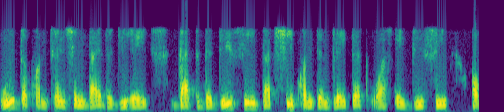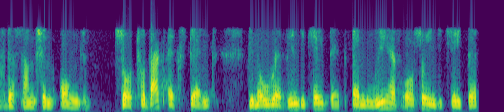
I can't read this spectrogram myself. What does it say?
with the contention by the DA that the DC that she contemplated was a DC of the sanction only. So to that extent, you know, we have indicated, and we have also indicated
